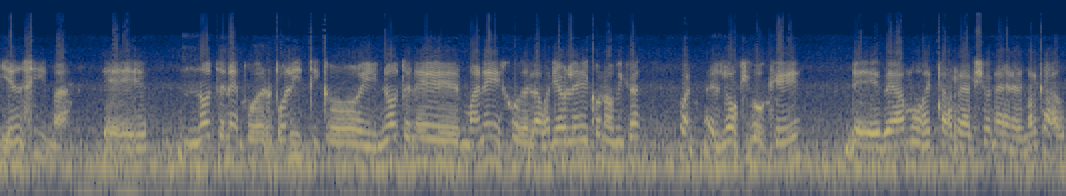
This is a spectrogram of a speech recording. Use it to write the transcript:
y encima eh, no tenés poder político y no tenés manejo de las variables económicas, bueno, es lógico que eh, veamos estas reacciones en el mercado.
